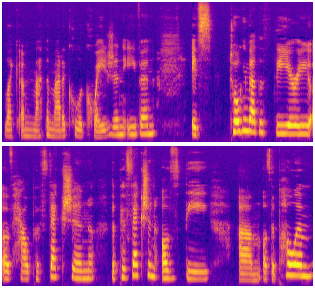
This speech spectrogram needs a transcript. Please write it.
like a mathematical equation, even. It's talking about the theory of how perfection, the perfection of the um, of the poem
